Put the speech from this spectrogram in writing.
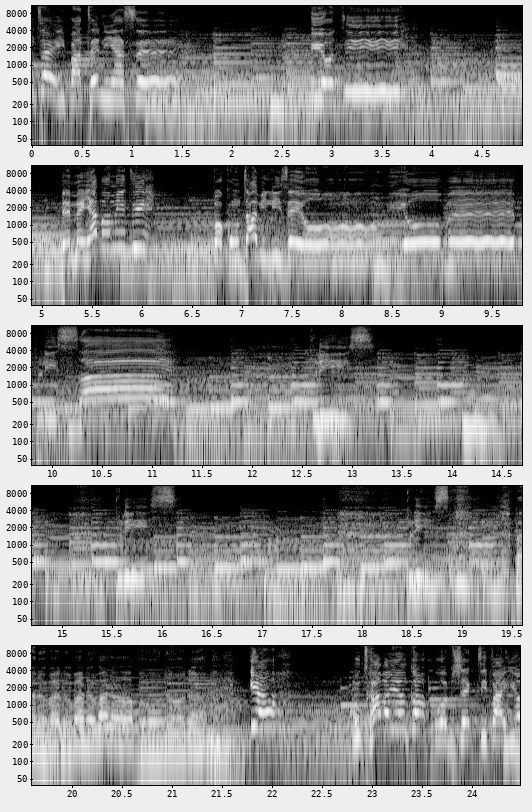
Compter, pas tenir assez. Yo midi, pour comptabiliser yo. Yo bada. Yo, nous travaillons encore pour objectif yo.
